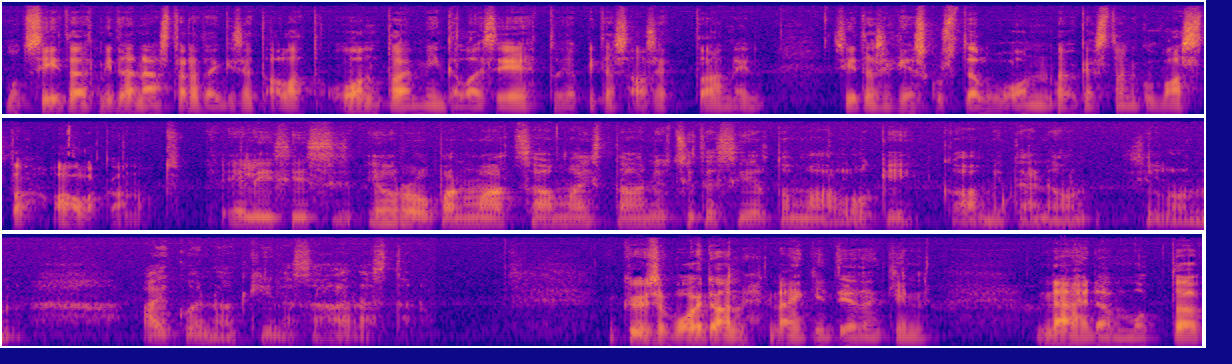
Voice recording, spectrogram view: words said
Mutta siitä, että mitä nämä strategiset alat on tai minkälaisia ehtoja pitäisi asettaa, niin siitä se keskustelu on oikeastaan niin vasta alkanut. Eli siis Euroopan maat saa maistaa nyt sitä siirtomaan logiikkaa, mitä ne on silloin aikoinaan Kiinassa harrastanut. Kyllä se voidaan näinkin tietenkin nähdä, mutta,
